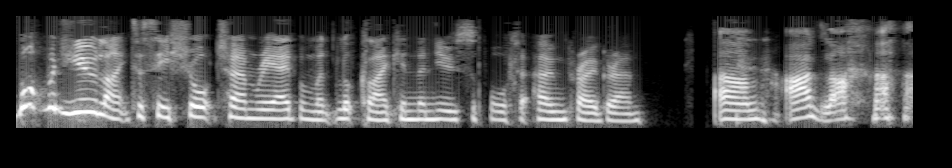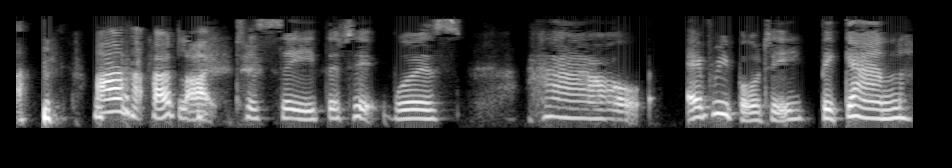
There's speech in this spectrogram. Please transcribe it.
What would you like to see short-term reablement look like in the new support at home program? Um, I'd like, I'd like to see that it was how everybody began.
